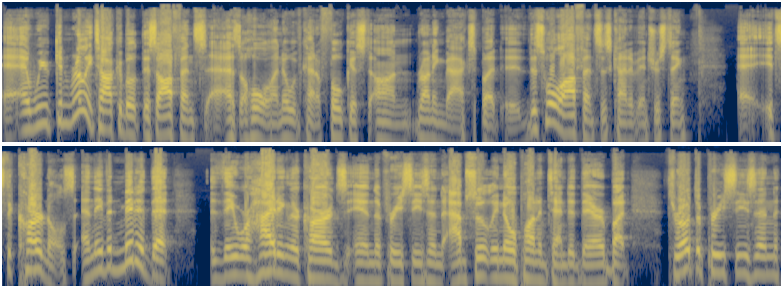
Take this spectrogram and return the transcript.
And we can really talk about this offense as a whole. I know we've kind of focused on running backs, but uh, this whole offense is kind of interesting. Uh, it's the Cardinals, and they've admitted that they were hiding their cards in the preseason. Absolutely no pun intended there, but throughout the preseason,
